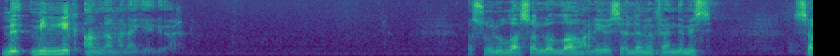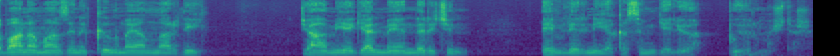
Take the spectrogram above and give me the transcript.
müminlik anlamına geliyor. Resulullah sallallahu aleyhi ve sellem Efendimiz sabah namazını kılmayanlar değil, camiye gelmeyenler için evlerini yakasım geliyor buyurmuştur.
